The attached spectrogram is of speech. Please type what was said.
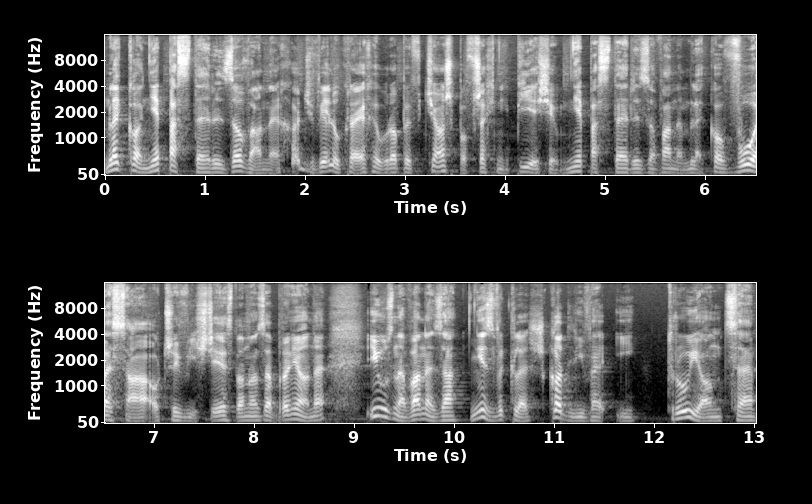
Mleko niepasteryzowane, choć w wielu krajach Europy wciąż powszechnie pije się niepasteryzowane mleko, w USA oczywiście jest ono zabronione i uznawane za niezwykle szkodliwe i trujące.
